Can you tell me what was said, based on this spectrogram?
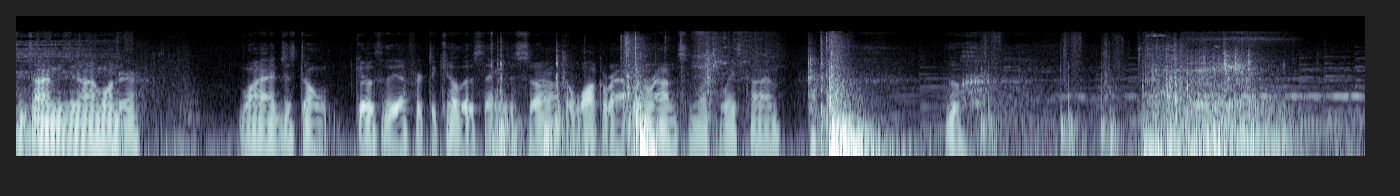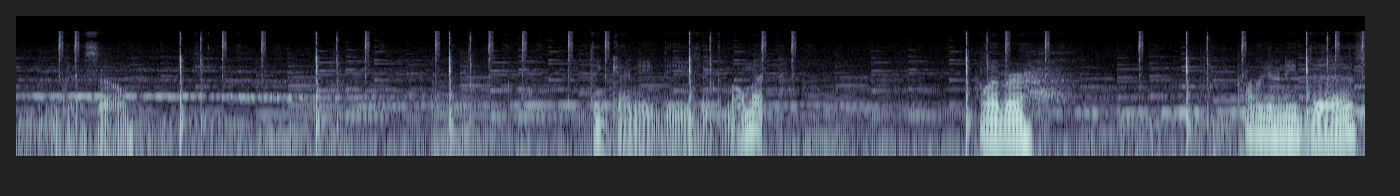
sometimes, you know, I wonder why I just don't go through the effort to kill those things, just so I don't have to walk around, run around so much and waste time. Ugh. Okay, so I think I need these at the moment. However, probably gonna need this.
